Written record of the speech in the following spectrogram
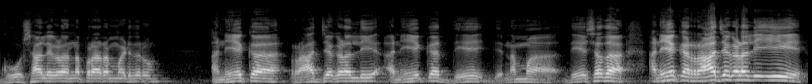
ಗೋಶಾಲೆಗಳನ್ನು ಪ್ರಾರಂಭ ಮಾಡಿದರು. ಅನೇಕ ರಾಜ್ಯಗಳಲ್ಲಿ ಅನೇಕ ದೇ, ನಮ್ಮ ದೇಶದ ಅನೇಕ ರಾಜ್ಯಗಳಲ್ಲಿ ಈ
